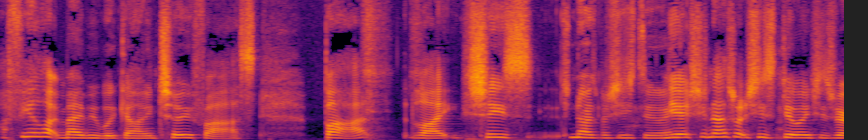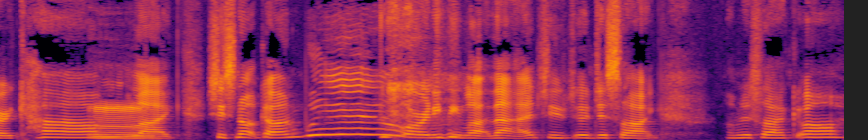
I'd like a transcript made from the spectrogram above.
I feel like maybe we're going too fast. But like she's She knows what she's doing. yeah, she knows what she's doing. She's very calm. Mm. Like she's not going woo or anything like that. She's uh, just like, I'm just like, oh,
